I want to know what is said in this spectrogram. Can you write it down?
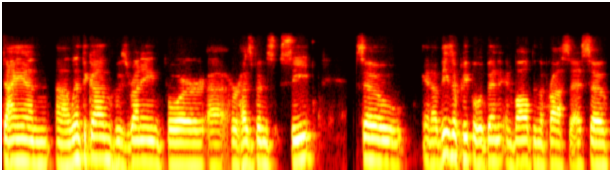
Diane uh, Linthicum, who's running for uh, her husband's seat. So you know these are people who've been involved in the process. So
